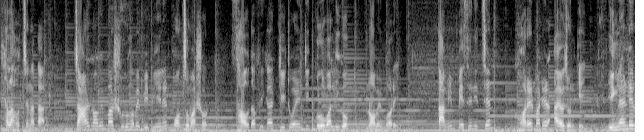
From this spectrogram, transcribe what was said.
খেলা হচ্ছে না তার। চার নভেম্বর শুরু হবে বিপিএল এর পঞ্চম আসর। সাউথ আফ্রিকার টি টোয়েন্টি গ্লোবাল লিগও নভেম্বরে। তামিম বেছে নিচ্ছেন ঘরের মাঠের আয়োজনকেই। ইংল্যান্ডের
